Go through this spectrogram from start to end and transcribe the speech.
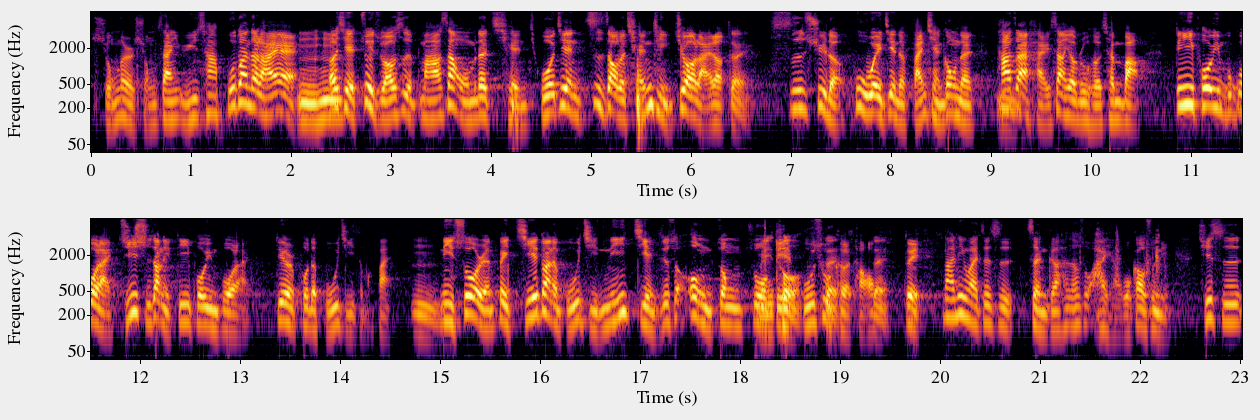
熊二、熊三鱼叉不断的来，哎，而且最主要是马上我们的潜国舰制造的潜艇就要来了，对，失去了护卫舰的反潜功能，它在海上要如何称霸？第一波运不过来，即使让你第一波运过来，第二波的补给怎么办？嗯，你所有人被截断了补给，你简直就是瓮中捉鳖，无处可逃。对对，那另外这是整个，他说，哎呀，我告诉你，其实。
